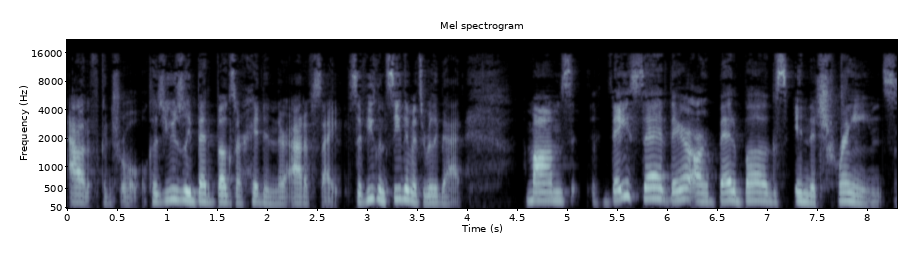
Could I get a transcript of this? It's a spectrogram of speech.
out of control because usually bed bugs are hidden, they're out of sight. So if you can see them, it's really bad. Moms, they said there are bed bugs in the trains,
